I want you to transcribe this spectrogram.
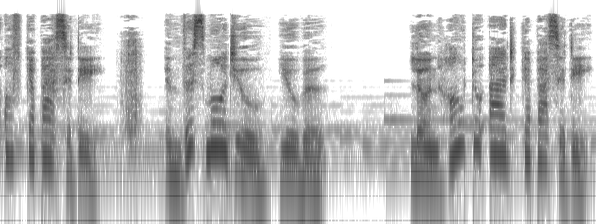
of capacity. In this module, you will learn how to add capacity.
